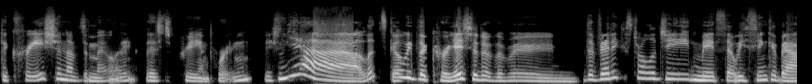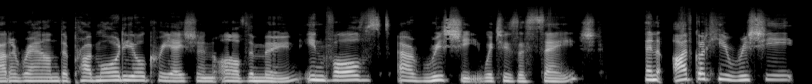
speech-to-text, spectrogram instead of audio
the creation of the moon is pretty important. Yeah, let's go with the creation of the moon. The Vedic astrology myth that we think about around the primordial creation of the moon involves a rishi, which is a sage. And I've got here Rishi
